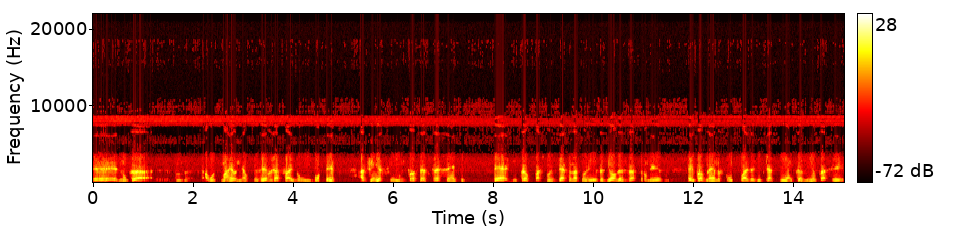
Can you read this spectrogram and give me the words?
É, nunca, a última reunião que tivemos já faz um bom tempo. Havia, sim, um processo crescente de, de preocupações dessa natureza, de organização mesmo. Tem problemas com os quais a gente já tinha um caminho para ser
